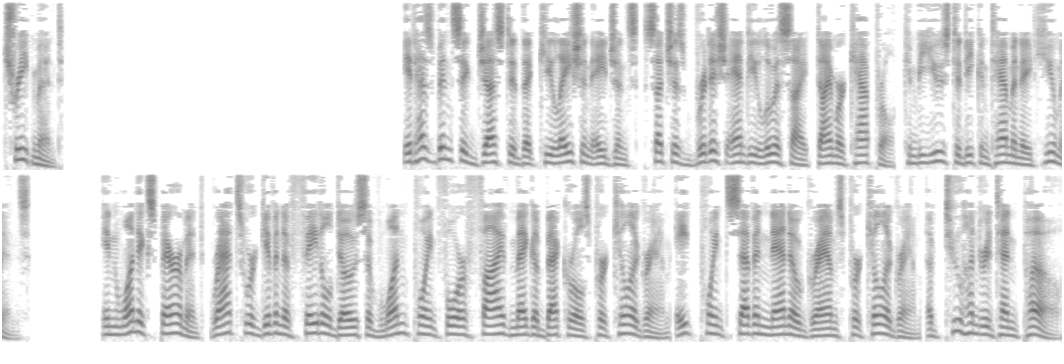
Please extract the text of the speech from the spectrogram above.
Treatment It has been suggested that chelation agents, such as British anti-Lewisite can be used to decontaminate humans. In one experiment, rats were given a fatal dose of 1.45 megabecquerels per kilogram, 8.7 nanograms per kilogram of 210 Po.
